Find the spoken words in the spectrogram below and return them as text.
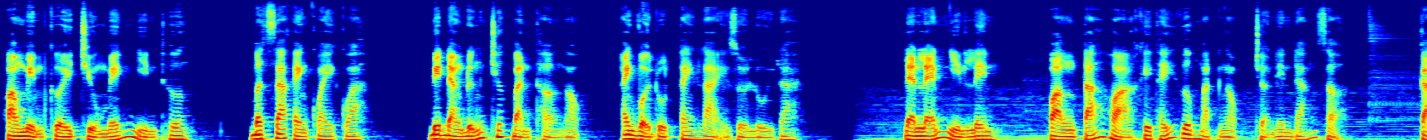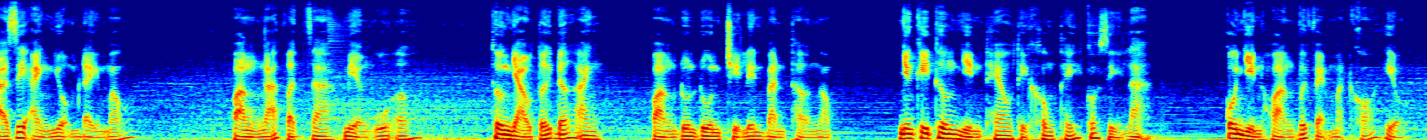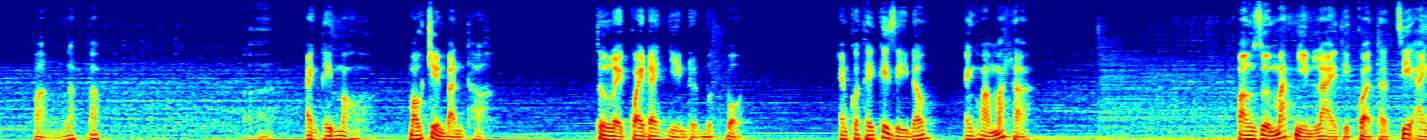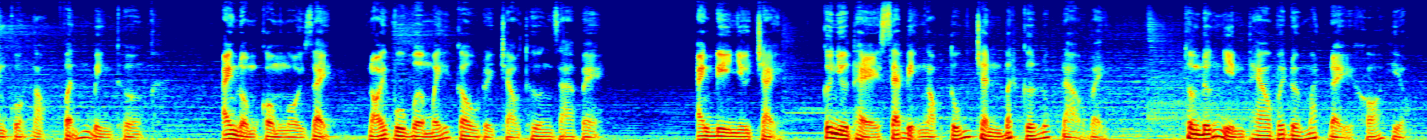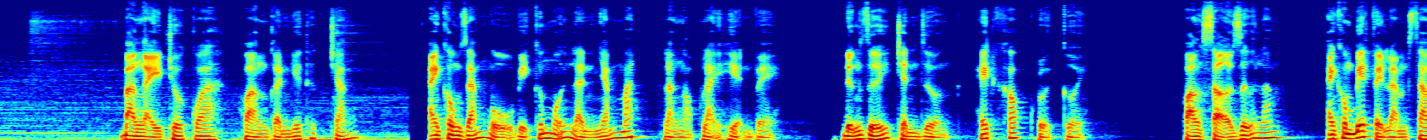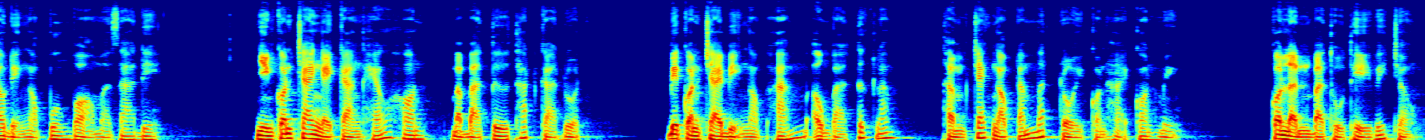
Hoàng mỉm cười chiều mến nhìn Thương. Bất giác anh quay qua. Biết đang đứng trước bàn thờ Ngọc anh vội rụt tay lại rồi lùi ra. Lén lén nhìn lên Hoàng tá hỏa khi thấy gương mặt Ngọc trở nên đáng sợ. Cả di ảnh nhuộm đầy máu. Hoàng ngã vật ra miệng ú ớ. Thương nhào tới đỡ anh Hoàng đun đun chỉ lên bàn thờ Ngọc. Nhưng khi Thương nhìn theo thì không thấy có gì lạ. Cô nhìn Hoàng với vẻ mặt khó hiểu. Hoàng lắp bắp. À, Anh thấy máu Máu trên bàn thờ. Thương lại quay ra nhìn rồi bực bội. Em có thấy cái gì đâu. Anh hoa mắt hả? Hoàng rồi mắt nhìn lại thì quả thật di ảnh của Ngọc vẫn bình thường. Anh lồm cồm ngồi dậy, Nói vu vơ mấy câu rồi chào thương ra về. Anh đi như chạy, Cứ như thể sẽ bị Ngọc túm chân bất cứ lúc nào vậy. Thương đứng nhìn theo với đôi mắt đầy khó hiểu. Ba ngày trôi qua, Hoàng gần như thức trắng. Anh không dám ngủ vì cứ mỗi lần nhắm mắt là Ngọc lại hiện về. Đứng dưới chân giường Hết khóc rồi cười Hoàng sợ dữ lắm Anh không biết phải làm sao để Ngọc buông bỏ mà ra đi Nhìn con trai ngày càng héo hon mà bà Tư thắt cả ruột. Biết con trai bị Ngọc ám, ông bà tức lắm. Thầm trách Ngọc đã mất rồi còn hại con mình. Có lần bà thủ thị với chồng.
